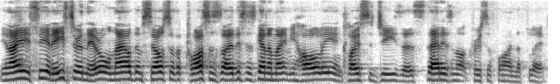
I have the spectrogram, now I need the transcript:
You know, you see at Easter and they're all nailed themselves to the cross as though this is going to make me holy and close to Jesus. That is not crucifying the flesh.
